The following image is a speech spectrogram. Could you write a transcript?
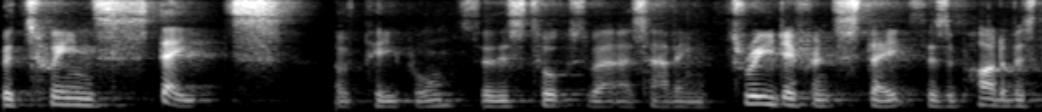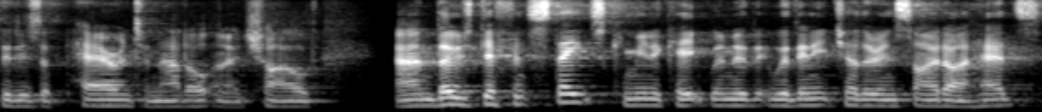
between states of people. So, this talks about us having three different states. There's a part of us that is a parent, an adult, and a child. And those different states communicate within within each other inside our heads.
